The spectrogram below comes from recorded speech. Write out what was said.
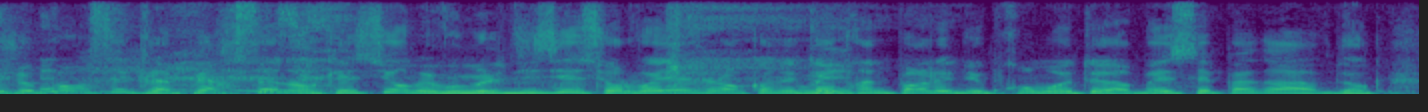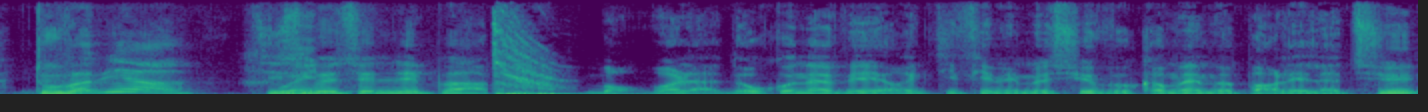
je pensais que la personne en question, mais vous me le disiez sur le voyage alors qu'on était Oui. en train de parler du promoteur. Mais c'est pas grave. Donc tout va bien si Oui. ce monsieur ne l'est pas. Bon, voilà. Donc on avait rectifié, mais monsieur veut quand même parler là-dessus.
